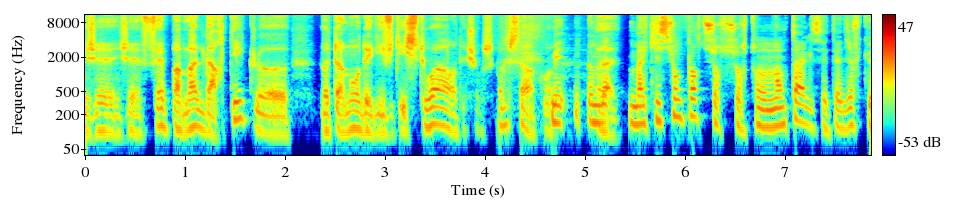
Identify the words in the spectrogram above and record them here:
j'ai fait pas mal d'articles, euh, notamment des livres d'histoire, des choses comme ça. Quoi. Mais euh, ma, question porte sur, sur ton mental, c'est-à-dire que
